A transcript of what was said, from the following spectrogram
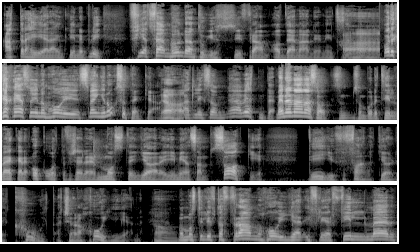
attrahera en kvinnlig publik. Fiat 500 tog ju sig fram av den anledningen till. Ah. Och det kanske är så inom hojsvängen också tänker jag. Ja. Att liksom, jag vet inte. Men en annan sak som, som både tillverkare och återförsäljare måste göra gemensam sak i. Det är ju för fan att göra det coolt att köra hoj igen. Ja. Man måste lyfta fram hojar i fler filmer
